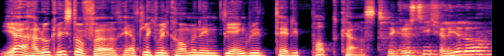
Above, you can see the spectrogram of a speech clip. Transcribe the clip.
Ja, hallo Christopher, herzlich willkommen im The Angry Teddy Podcast. Ja, grüß dich, hallo.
